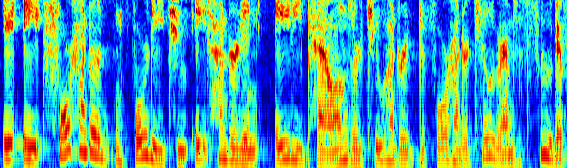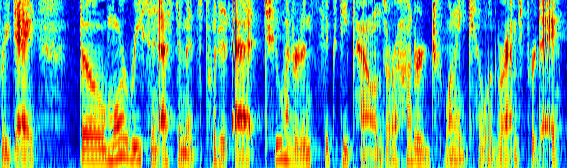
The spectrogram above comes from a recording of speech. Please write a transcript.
It ate 440 to 880 pounds or 200 to 400 kilograms of food every day, though more recent estimates put it at 260 pounds or 120 kilograms per day.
